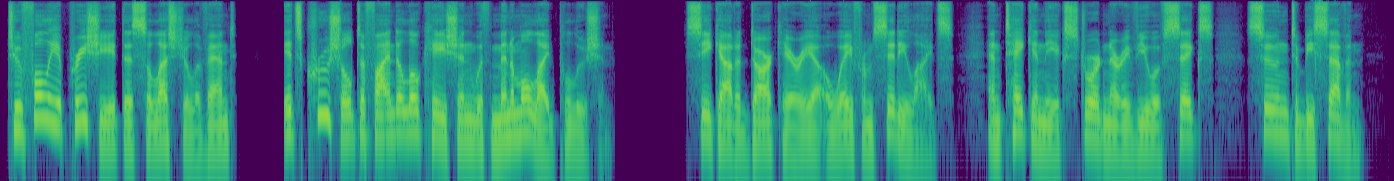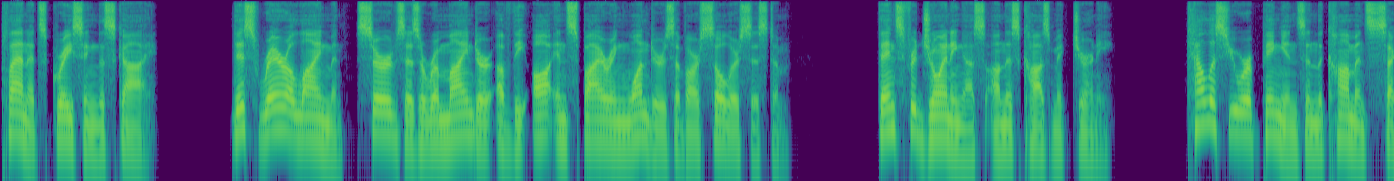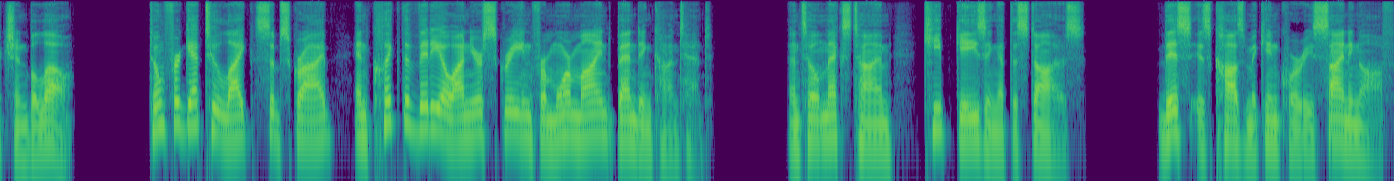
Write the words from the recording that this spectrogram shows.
To fully appreciate this celestial event, it's crucial to find a location with minimal light pollution. Seek out a dark area away from city lights and take in the extraordinary view of six, soon to be seven, planets gracing the sky. This rare alignment serves as a reminder of the awe inspiring wonders of our solar system. Thanks for joining us on this cosmic journey. Tell us your opinions in the comments section below. Don't forget to like, subscribe, and click the video on your screen for more mind bending content. Until next time, keep gazing at the stars. This is Cosmic Inquiries signing off.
